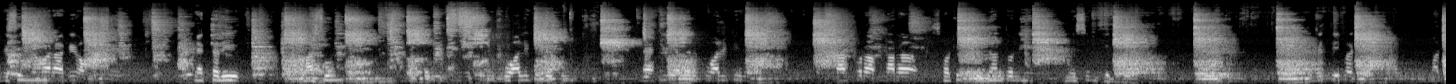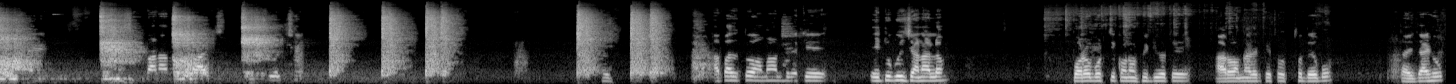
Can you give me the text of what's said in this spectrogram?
মেশিন নেওয়ার আগে অবশ্যই ফ্যাক্টরি আসুন। কোয়ালিটি দেখুন ম্যাটেরিয়ালের কোয়ালিটি তারপর আপনারা সঠিক সিদ্ধান্ত নিয়ে মেশিন কিনবেন দেখতেই পাচ্ছেন আমাদের বানানোর কাজ চলছে। আপাতত আমাদেরকে এইটুকুই জানালাম। পরবর্তী কোনো ভিডিওতে আরও আপনাদেরকে তথ্য দেব। তাই যাই হোক,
